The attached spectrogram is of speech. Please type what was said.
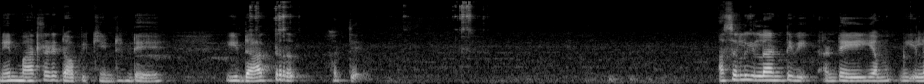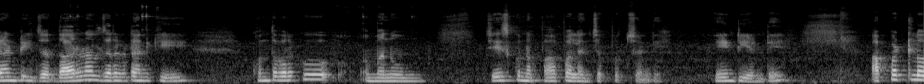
నేను మాట్లాడే టాపిక్ ఏంటంటే ఈ డాక్టర్ హత్య. అసలు ఇలాంటివి అంటే ఎం ఇలాంటి జ దారుణాలు జరగటానికి కొంతవరకు మనం చేసుకున్న పాపాలని చెప్పొచ్చండి. ఏంటి అంటే అప్పట్లో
